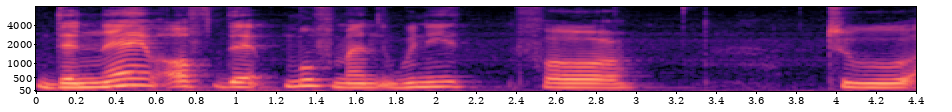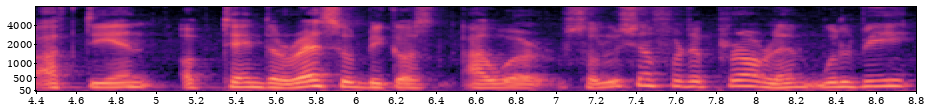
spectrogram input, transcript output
The name of the movement we need for to at the end obtain the result because our solution for the problem will be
